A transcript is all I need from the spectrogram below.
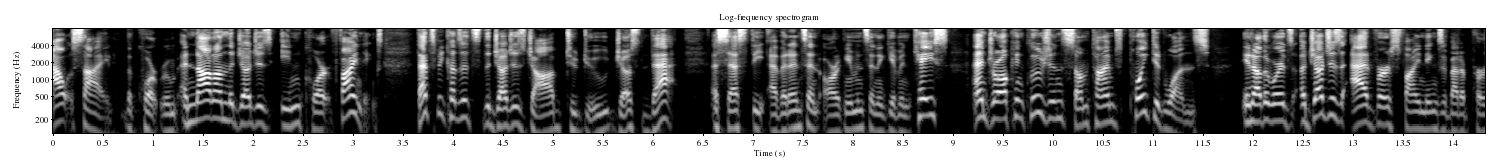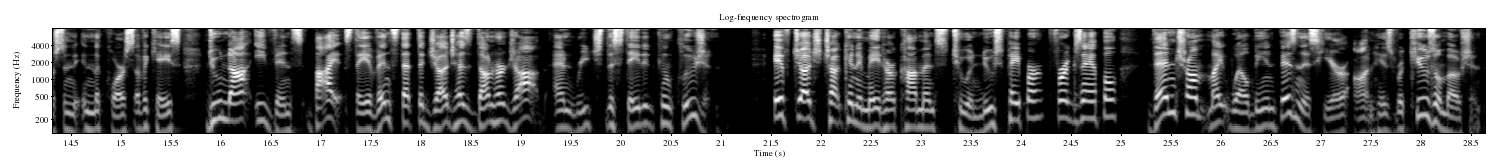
outside the courtroom and not on the judge's in court findings. That's because it's the judge's job to do just that assess the evidence and arguments in a given case and draw conclusions, sometimes pointed ones. In other words, a judge's adverse findings about a person in the course of a case do not evince bias. They evince that the judge has done her job and reached the stated conclusion. If Judge Chutkan had made her comments to a newspaper, for example, then Trump might well be in business here on his recusal motion.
